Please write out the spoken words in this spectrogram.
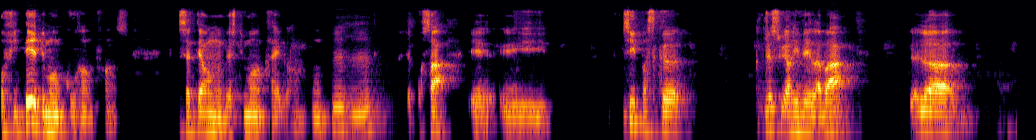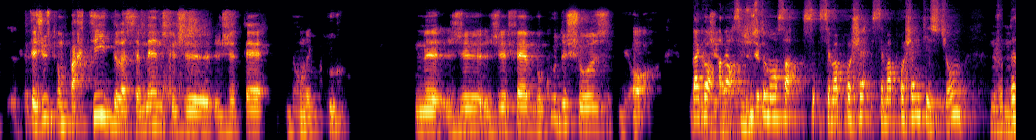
profiter de mon cours en France. C'était un investissement très grand. Mm-hmm. C'est pour ça. Et, et, aussi parce que quand je suis arrivé là-bas, c'était juste une partie de la semaine que j'étais dans le cours. Mais j'ai fait beaucoup de choses dehors. D'accord, alors c'est justement ça. C'est ma, prochaine, ma prochaine question. Je mhm. voudrais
